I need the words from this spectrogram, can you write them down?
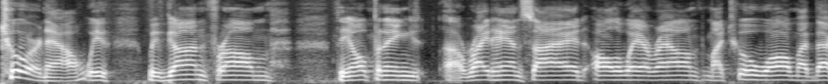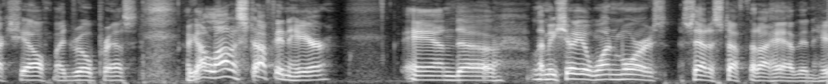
tour now. We've we've gone from the opening uh, right-hand side all the way around, my tool wall, my back shelf, my drill press. I got a lot of stuff in here. And uh, let me show you one more set of stuff that I have in here.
